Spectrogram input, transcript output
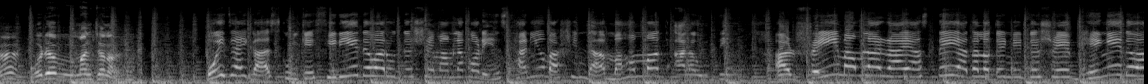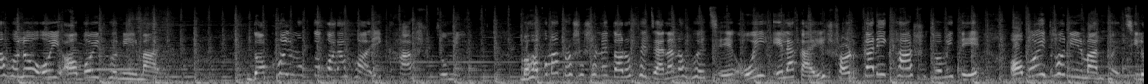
হ্যাঁ? ওইটা মানছে না। ওই জায়গা স্কুলকে ফিরিয়ে দেওয়ার উদ্দেশ্যে মামলা করেন স্থানীয় বাসিন্দা মোহাম্মদ আলাউদ্দিন। আর সেই মামলার রায় আসতেই আদালতের নির্দেশে ভেঙে দেওয়া হলো ওই অবৈধ নির্মাণ। দখল মুক্ত করা হয় খাস জমি। মহকুমা প্রশাসনের তরফে জানানো হয়েছে, ওই এলাকায় সরকারি খাস জমিতে অবৈধ নির্মাণ হয়েছিল।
